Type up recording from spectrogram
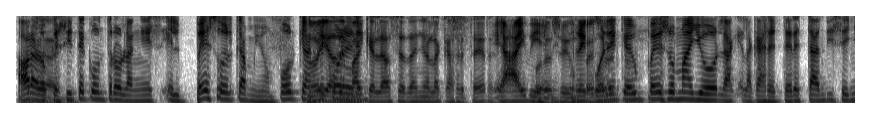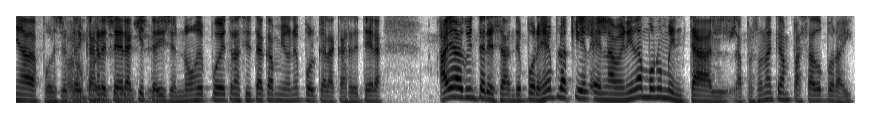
Ahora, lo que sí te controlan es el peso del camión, porque No, y además que le hace daño a la carretera. Eh, Ahí viene. Recuerden de que hay un peso mayor, la, la carretera están diseñadas, por eso es que hay carretera sí, aquí te sí. dicen no se puede transitar camiones porque la carretera. Hay algo interesante, por ejemplo, aquí en, en la avenida Monumental, las personas que han pasado por ahí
